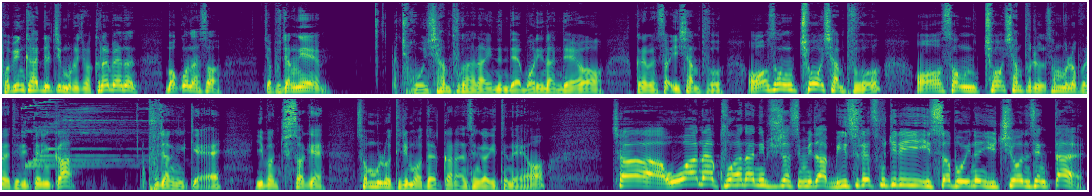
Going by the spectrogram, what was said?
법인카야 될지 모르지만 그러면은 먹고 나서 저 부장님 좋은 샴푸가 하나 있는데 머리 난데요. 그러면서 이 샴푸 어성초 샴푸 어성초 샴푸를 선물로 보내드릴 테니까 부장님께 이번 추석에 선물로 드리면 어떨까라는 생각이 드네요. 자, 오하나 구하나님 주셨습니다. 미술에 소질이 있어 보이는 유치원생 딸,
